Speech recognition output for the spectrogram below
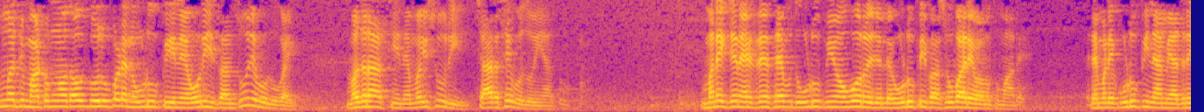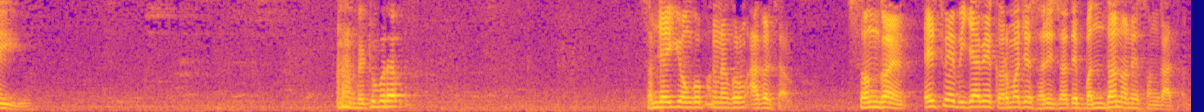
એમાં જે માટું તો આવું બોલવું પડે ને ઉડુપી ને ઓરિસાન શું છે બધું કાંઈ? મદ્રાસી ને મૈસૂરી, ચાર છે બધું અહીંયા તો. મને એક જેને એડ્રેસ આપ્યું હતું ઉડુપીમાં ઊભો રહ્યો એટલે ઉડુપી પાસે ઊભા રહેવાનું હતું મારે. એટલે મને એક ઉડુપી નામ યાદ રહી ગયું. બેઠું બરાબર? સમજાઈ ગયું અંગોપાંગના કર્મ આગળ ચાલો. સંગણ. એ સિવાય બીજા બે કર્મ છે, શરીર સાથે બંધન અને સંગાથન.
